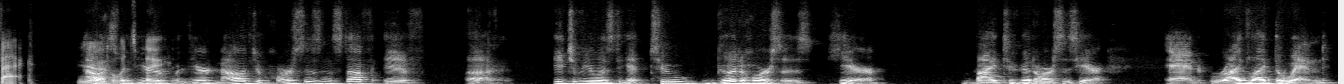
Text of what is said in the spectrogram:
back. Yeah. Alex, towards with your, with your knowledge of horses and stuff, if uh, each of you was to get two good horses here, buy two good horses here, and ride like the wind,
